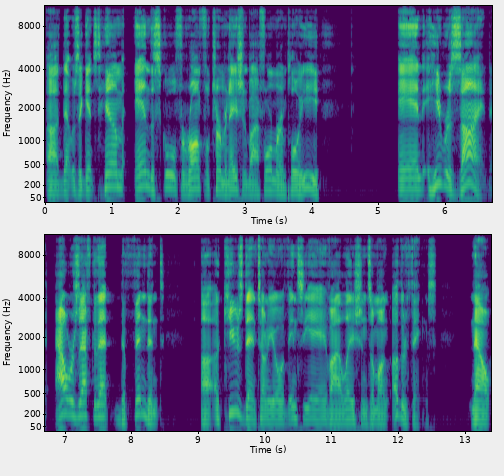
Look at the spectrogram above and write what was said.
uh, that was against him and the school for wrongful termination by a former employee, and he resigned hours after that defendant uh, accused Dantonio of NCAA violations, among other things. Now,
